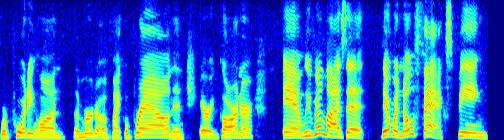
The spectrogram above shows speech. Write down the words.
reporting on the murder of Michael Brown and Eric Garner. And we realized that there were no facts being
